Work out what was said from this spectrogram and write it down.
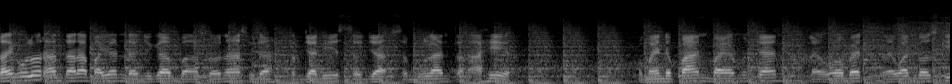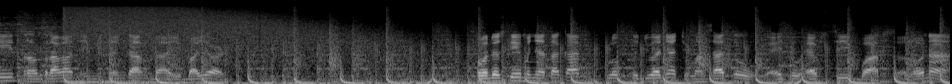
Tarik ulur antara Bayern dan juga Barcelona sudah terjadi sejak sebulan terakhir. Pemain depan Bayern Munchen, Robert Lewandowski, terang-terangan ingin hengkang dari Bayern. Lewandowski menyatakan klub tujuannya cuma satu, yaitu FC Barcelona.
